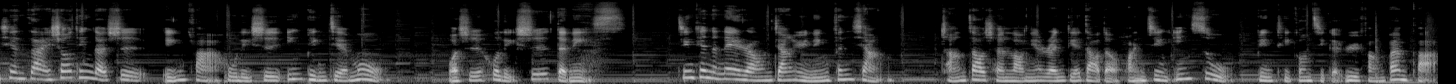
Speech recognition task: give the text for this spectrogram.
现在收听的是银发护理师音频节目，我是护理师 Denise。今天的内容将与您分享常造成老年人跌倒的环境因素，并提供几个预防办法。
